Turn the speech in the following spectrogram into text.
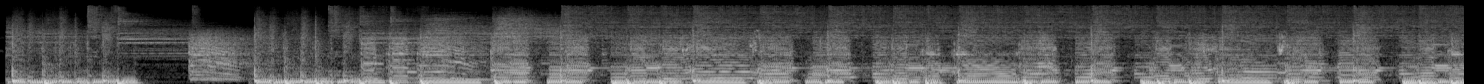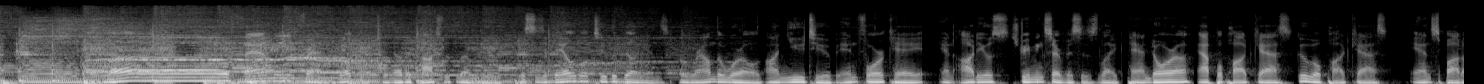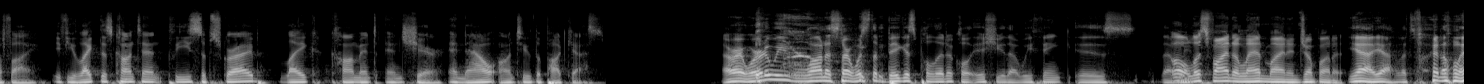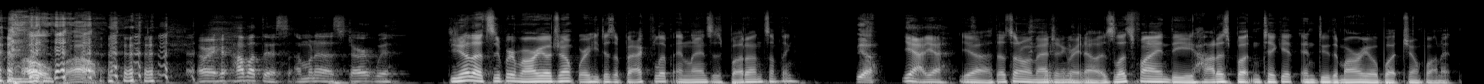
Hello, family and friends. Welcome to another Talks with Lemonade. This is available to the billions around the world on YouTube in 4K and audio streaming services like Pandora, Apple Podcasts, Google Podcasts, and Spotify. If you like this content, please subscribe, like, comment, and share. And now onto the podcast. All right, where do we want to start? What's the biggest political issue that we think is that? Oh, we- let's find a landmine and jump on it. yeah, yeah. Let's find a landmine. Oh wow! All right, how about this? I'm gonna start with Do you know that Super Mario jump where he does a backflip and lands his butt on something? Yeah. yeah, yeah. Yeah, that's what I'm imagining right now. Is let's find the hottest button ticket and do the Mario butt jump on it.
